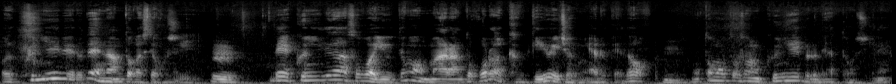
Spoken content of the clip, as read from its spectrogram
俺国レベルで何とかしてほしい。うん。で、国ではそうは言うても、回らんところは各企業一生懸命やるけど、もともとその国レベルでやってほしいね。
